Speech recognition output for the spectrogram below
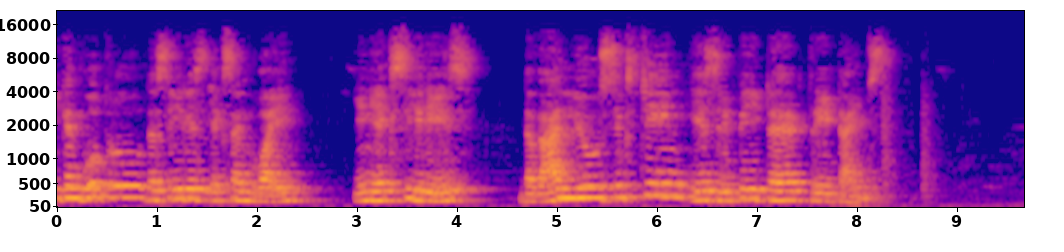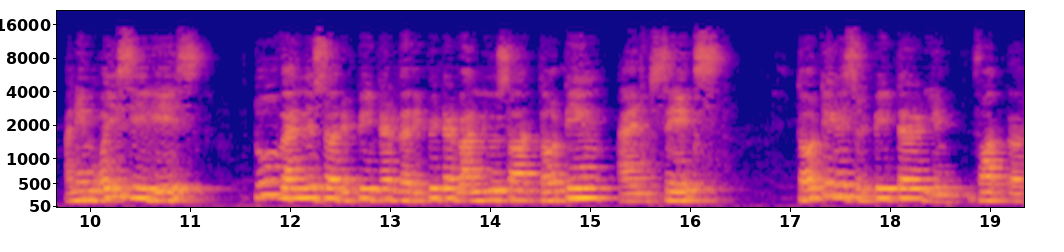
You can go through the series x and y. In x series, the value 16 is repeated 3 times. And in y series, two values are repeated. The repeated values are 13 and 6. 13 is repeated in for uh,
